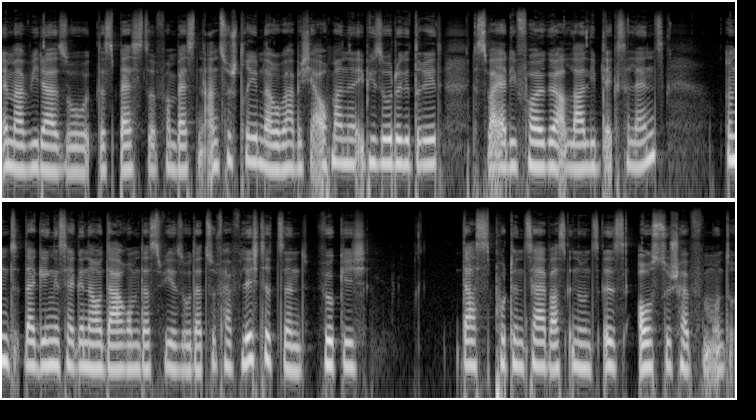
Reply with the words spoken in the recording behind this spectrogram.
immer wieder so das Beste vom Besten anzustreben. Darüber habe ich ja auch mal eine Episode gedreht. Das war ja die Folge Allah liebt Exzellenz. Und da ging es ja genau darum, dass wir so dazu verpflichtet sind, wirklich das Potenzial, was in uns ist, auszuschöpfen und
